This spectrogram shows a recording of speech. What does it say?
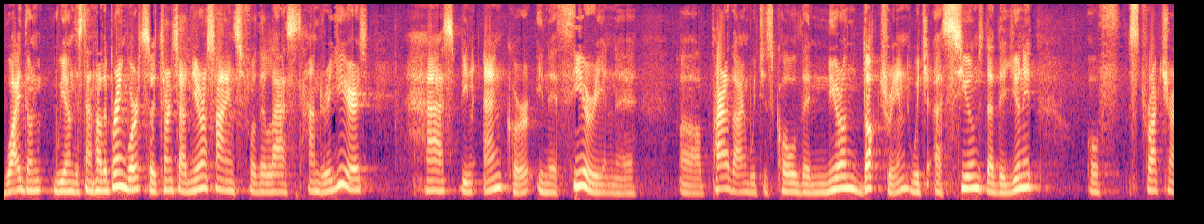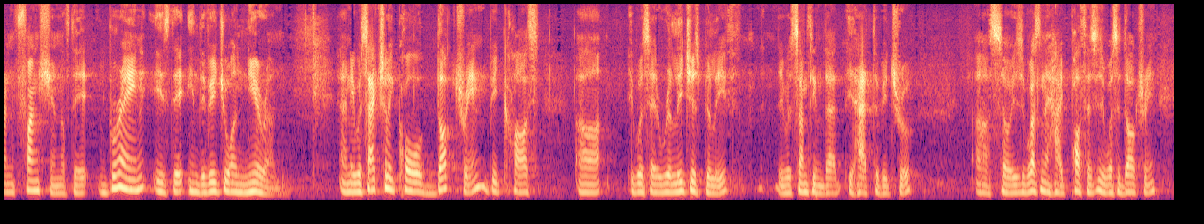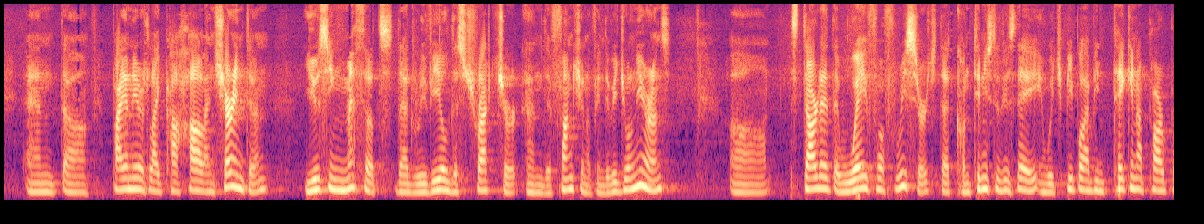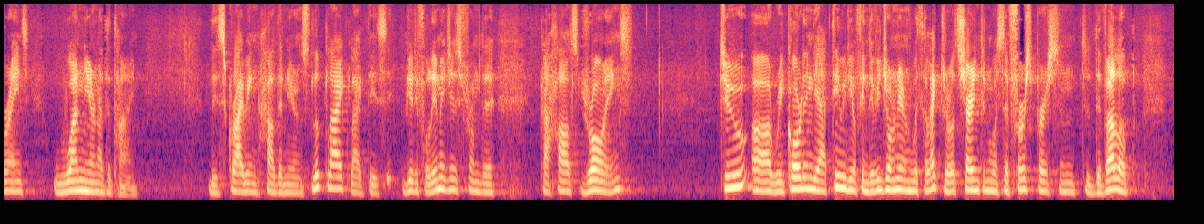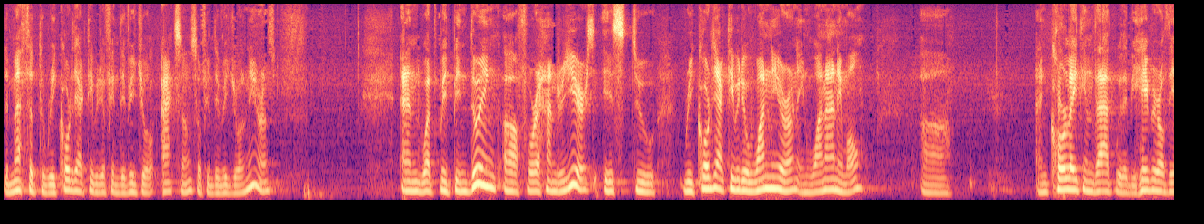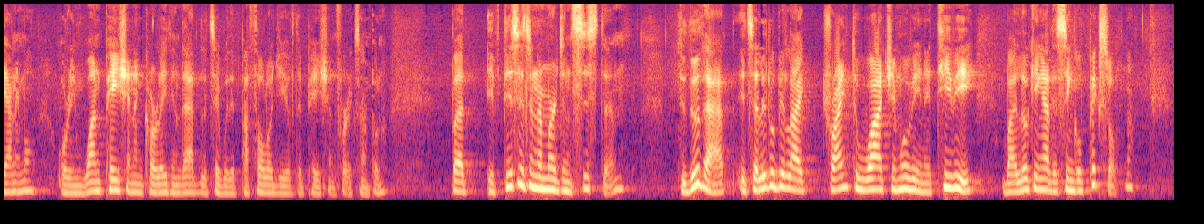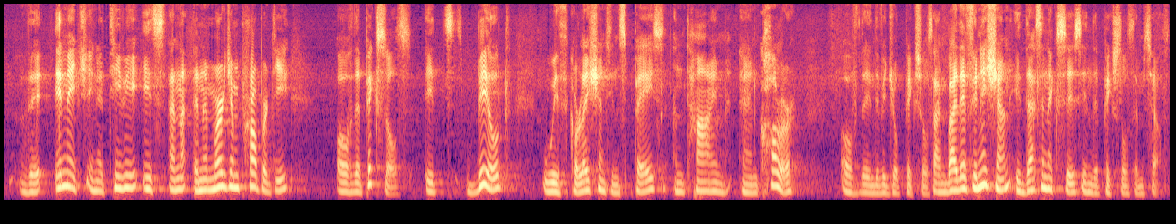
why don't we understand how the brain works? So it turns out neuroscience for the last hundred years has been anchored in a theory, in a uh, paradigm, which is called the neuron doctrine, which assumes that the unit of structure and function of the brain is the individual neuron. And it was actually called doctrine because uh, it was a religious belief. It was something that it had to be true. Uh, so it wasn't a hypothesis, it was a doctrine. And uh, pioneers like Cajal and Sherrington, using methods that reveal the structure and the function of individual neurons, uh, started a wave of research that continues to this day in which people have been taking apart brains one neuron at a time, describing how the neurons look like, like these beautiful images from the Cajal's drawings, to uh, recording the activity of individual neurons with electrodes. Sherrington was the first person to develop the method to record the activity of individual axons of individual neurons. And what we've been doing uh, for 100 years is to record the activity of one neuron in one animal uh, and correlating that with the behavior of the animal or in one patient and correlating that, let's say, with the pathology of the patient, for example. But if this is an emergent system, to do that, it's a little bit like trying to watch a movie in a TV by looking at a single pixel. The image in a TV is an, an emergent property of the pixels. It's built with correlations in space and time and color of the individual pixels. And by definition, it doesn't exist in the pixels themselves.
